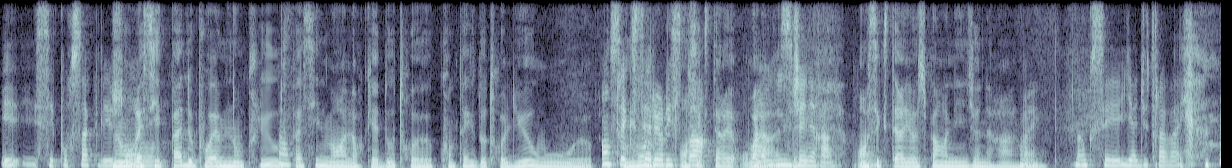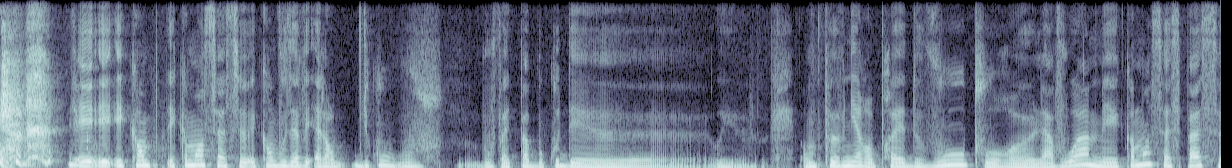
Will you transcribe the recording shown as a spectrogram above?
Et c'est pour ça que les gens. On ne récite pas de poèmes non plus facilement, alors qu'il y a d'autres contextes, d'autres lieux où. on ne s'extériorise pas voilà, en ligne générale. On ne s'extériorise pas en ligne générale, oui. Donc il y a du travail. et, et, quand, et comment ça se... Quand vous avez... Alors du coup, vous vous faites pas beaucoup de... Euh, oui, euh, on peut venir auprès de vous pour euh, la voix, mais comment ça se passe?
